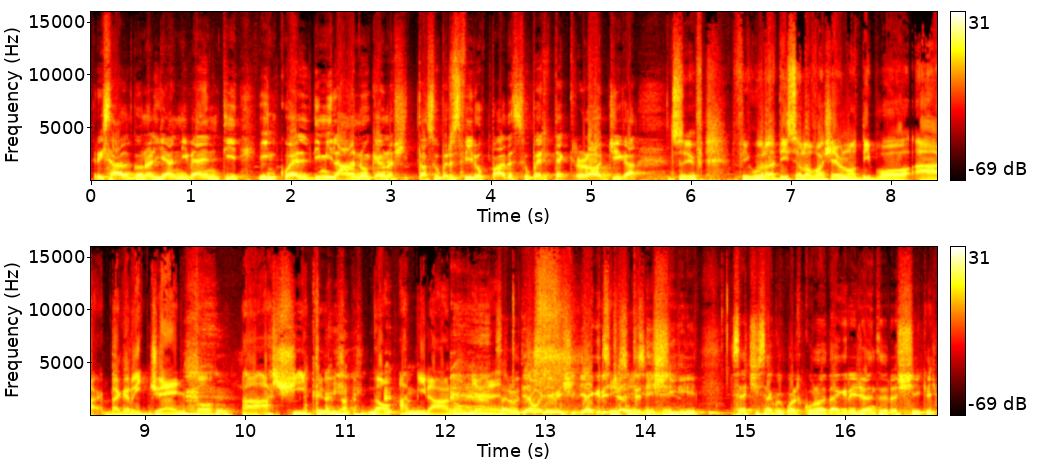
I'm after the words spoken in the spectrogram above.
risalgono agli anni 20 in quel di Milano che è una città super sviluppata e super tecnologica. Sì, figurati se lo facevano tipo a, da Agrigento a, a Scicli. No, a Milano ovviamente. Salutiamo gli amici di Agrigento Sì, sì, e di sì, Scicli, se ci segue qualcuno da Agrigento e da Scicli.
